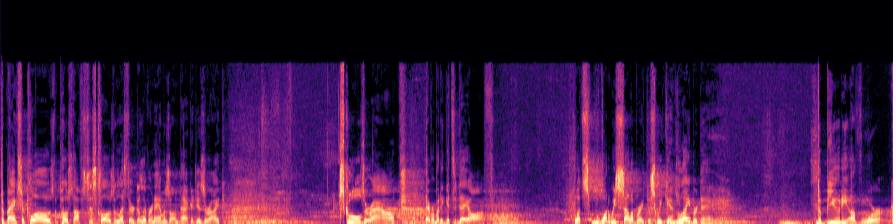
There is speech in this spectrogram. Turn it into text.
The banks are closed, the post office is closed unless they're delivering Amazon packages, right? Schools are out, everybody gets a day off. What's, what do we celebrate this weekend? Labor Day. The beauty of work,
